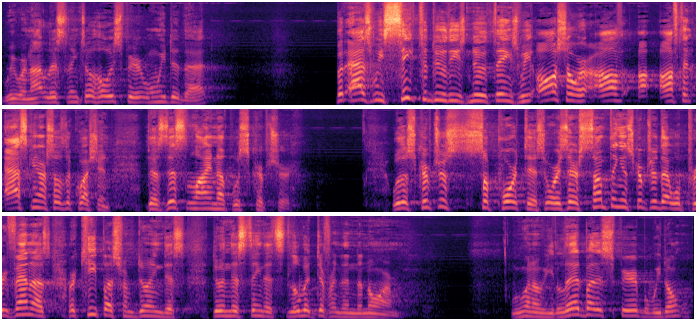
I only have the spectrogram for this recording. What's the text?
We were not listening to the Holy Spirit when we did that. But as we seek to do these new things, we also are often asking ourselves the question Does this line up with Scripture? Will the Scriptures support this? Or is there something in Scripture that will prevent us or keep us from doing this, doing this thing that's a little bit different than the norm? We want to be led by the Spirit, but we don't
